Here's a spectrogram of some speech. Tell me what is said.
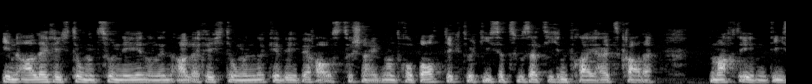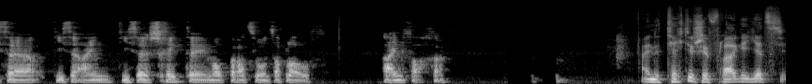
in alle Richtungen zu nähen und in alle Richtungen Gewebe rauszuschneiden. Und Robotik durch diese zusätzlichen Freiheitsgrade macht eben diese, diese, ein, diese Schritte im Operationsablauf einfacher. Eine technische Frage jetzt.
